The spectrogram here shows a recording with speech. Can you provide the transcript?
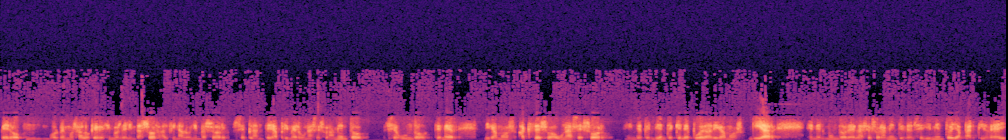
pero mm, volvemos a lo que decimos del inversor. Al final un inversor se plantea primero un asesoramiento, segundo tener, digamos, acceso a un asesor independiente que le pueda, digamos, guiar en el mundo del asesoramiento y del seguimiento y a partir de ahí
